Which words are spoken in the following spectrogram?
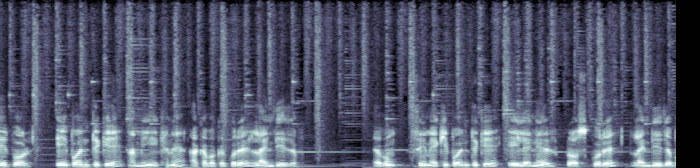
এরপর এই পয়েন্ট থেকে আমি এখানে আঁকাবাঁকা করে লাইন দিয়ে যাব। এবং সেম একই পয়েন্ট থেকে এই লাইনের ক্রস করে লাইন দিয়ে যাব।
